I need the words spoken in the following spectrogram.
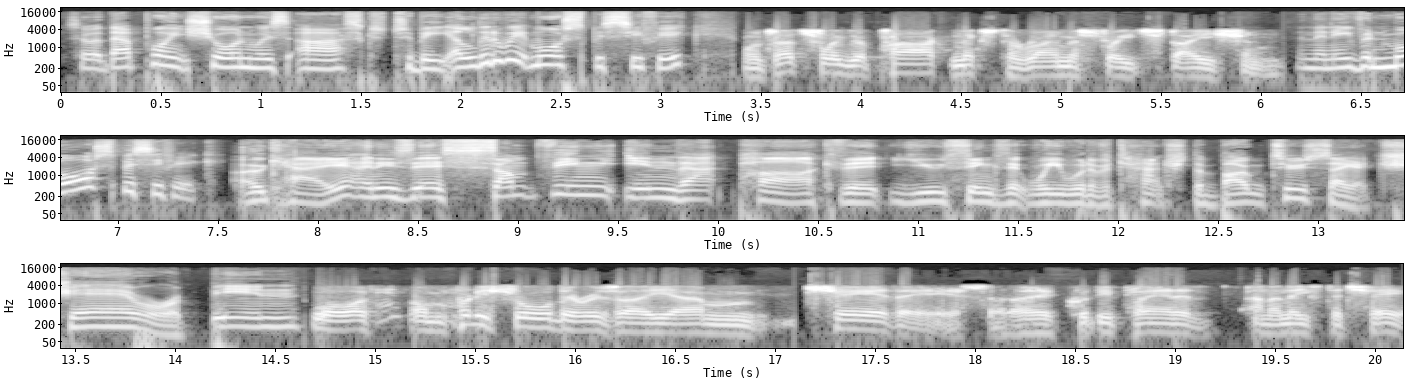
So at that point, Sean was asked to be a little bit more specific Well, it's actually the park next to Roma Street Station. and then even more specific. Okay, and is there something in that park that you think that we would have attached the bug to, say a chair or a bin? Well, I- I'm pretty sure there is a um, chair there, so it could be planted underneath the chair.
